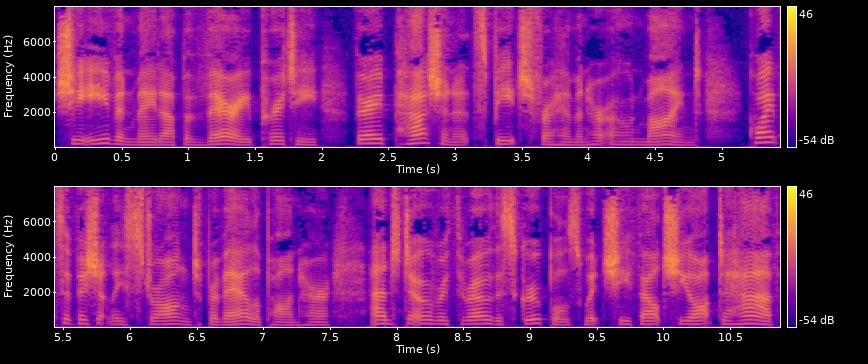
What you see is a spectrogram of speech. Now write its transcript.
She even made up a very pretty, very passionate speech for him in her own mind, quite sufficiently strong to prevail upon her, and to overthrow the scruples which she felt she ought to have,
